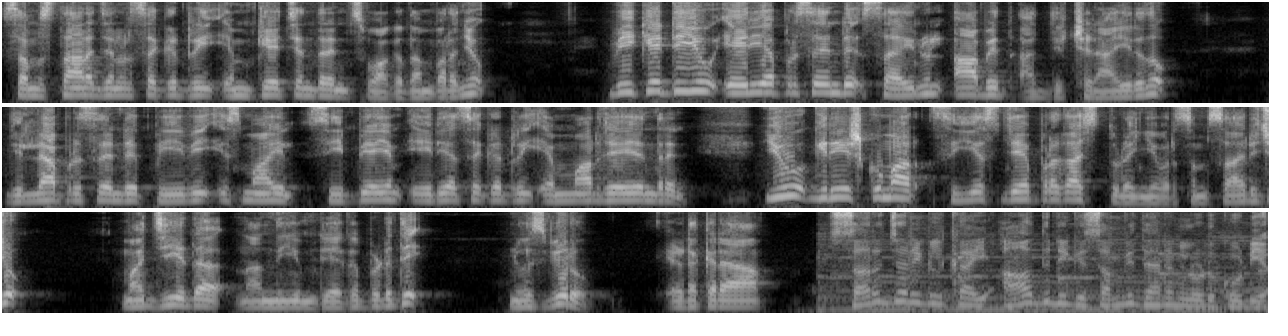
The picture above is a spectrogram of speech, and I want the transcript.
സംസ്ഥാന general secretary M K Chandran സ്വാഗതം പറഞ്ഞു. V K T U area president Zainul Abid അധ്യക്ഷനായിരുന്നു. ജില്ലാ president P V Ismail C P I M area secretary M R Jayendran U Girish Kumar C S Jayaprakash തുടങ്ങിയവർ സംസാരിച്ചു. മജീദ് നന്ദിയും രേഖപ്പെടുത്തി. ന്യൂസ് ബ്യൂറോ എടക്കര. സർജറികൾക്കായി ആധുനിക സംവിധാനങ്ങളോട് കൂടിയ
